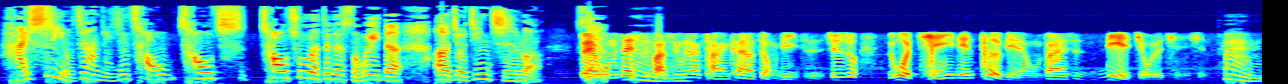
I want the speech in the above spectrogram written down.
还是有这样子，已经超超出超出了这个所谓的呃酒精值了。对，我们在司法实务上常常看到这种例子，嗯、就是说，如果前一天特别，我们发现是烈酒的情形。嗯，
